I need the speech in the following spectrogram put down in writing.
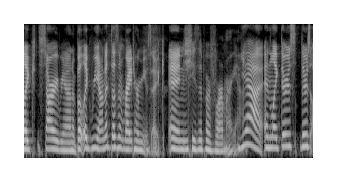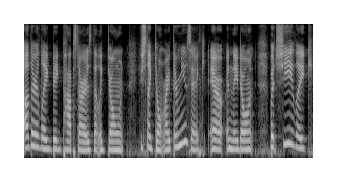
like sorry Rihanna, but like Rihanna doesn't write her music, and She's a performer, yeah. yeah, and like there's there's other like big pop stars that like don't just like don't write their music, eh, and they don't. But she like.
